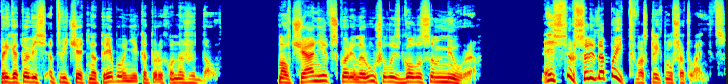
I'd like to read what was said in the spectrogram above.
приготовясь отвечать на требования, которых он ожидал. Молчание вскоре нарушилось голосом Мюра. «Мистер Следопыт!» — воскликнул шотландец.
